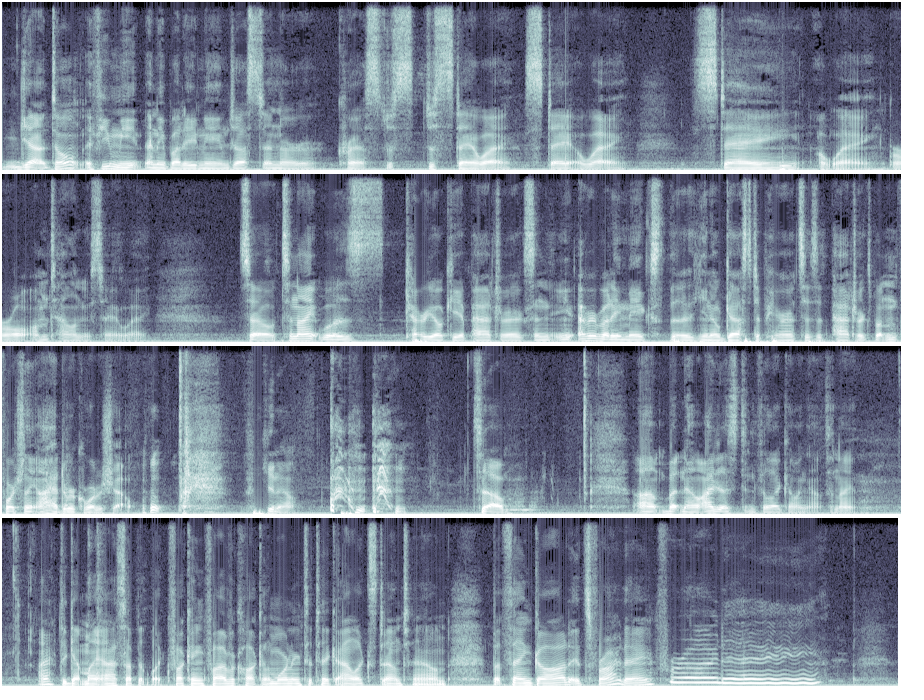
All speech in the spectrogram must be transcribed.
yeah, don't if you meet anybody named Justin or Chris, just just stay away. Stay away. Stay away, girl. I'm telling you, stay away. So tonight was karaoke at Patrick's, and everybody makes the you know guest appearances at Patrick's, but unfortunately, I had to record a show. you know. so, um, but no, I just didn't feel like going out tonight. I have to get my ass up at like fucking 5 o'clock in the morning to take Alex downtown. But thank God it's Friday. Friday.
